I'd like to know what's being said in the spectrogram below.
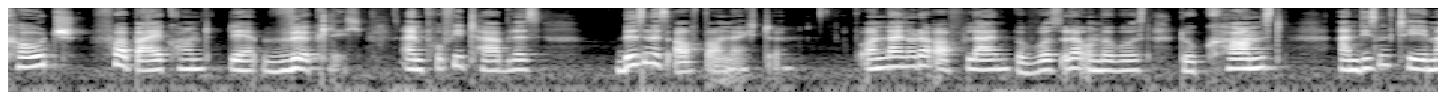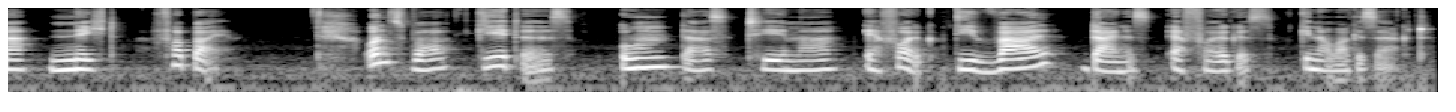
Coach vorbeikommt, der wirklich ein profitables Business aufbauen möchte. Ob online oder offline, bewusst oder unbewusst, du kommst an diesem Thema nicht vorbei. Und zwar geht es um das Thema Erfolg, die Wahl deines Erfolges, genauer gesagt.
